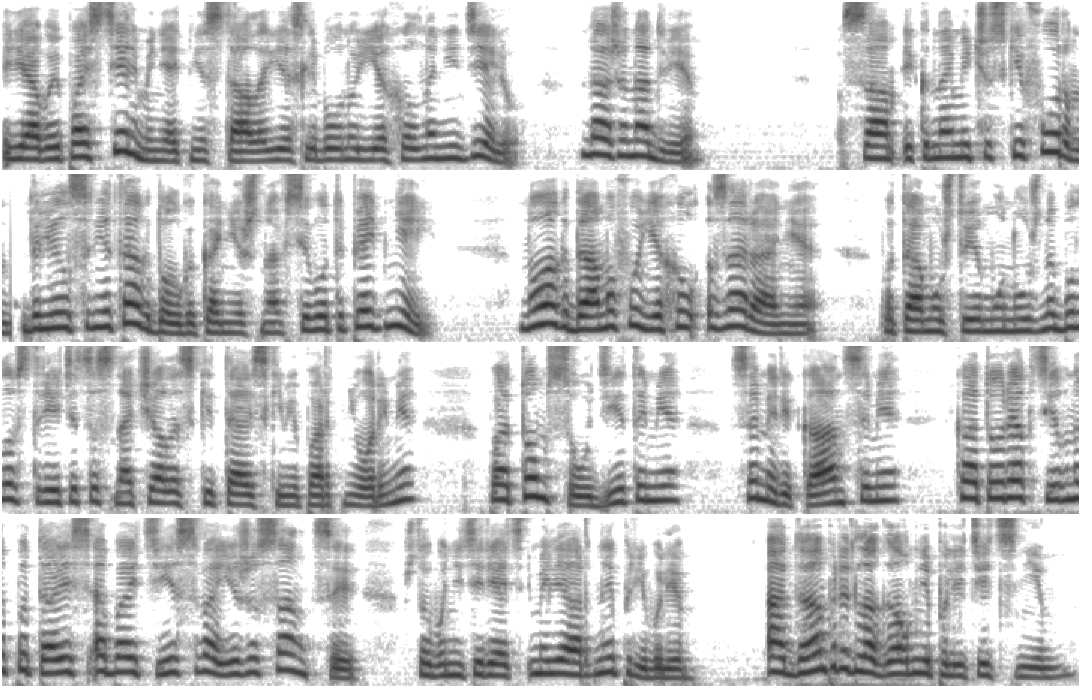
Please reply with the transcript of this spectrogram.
Я бы и постель менять не стала, если бы он уехал на неделю, даже на две. Сам экономический форум длился не так долго, конечно, всего-то пять дней. Но Агдамов уехал заранее, потому что ему нужно было встретиться сначала с китайскими партнерами, потом с саудитами, с американцами, которые активно пытались обойти свои же санкции, чтобы не терять миллиардные прибыли. Адам предлагал мне полететь с ним,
